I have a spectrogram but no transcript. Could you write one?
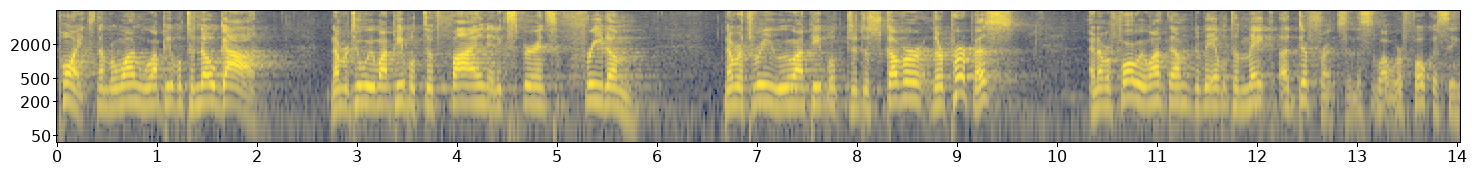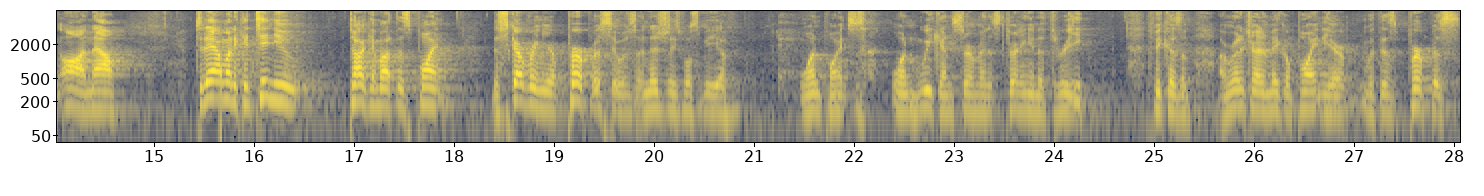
points. Number one, we want people to know God. Number two, we want people to find and experience freedom. Number three, we want people to discover their purpose. And number four, we want them to be able to make a difference. And this is what we're focusing on. Now, today I'm going to continue talking about this point, discovering your purpose. It was initially supposed to be a one point, one weekend sermon. It's turning into three because I'm, I'm really trying to make a point here with this purpose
